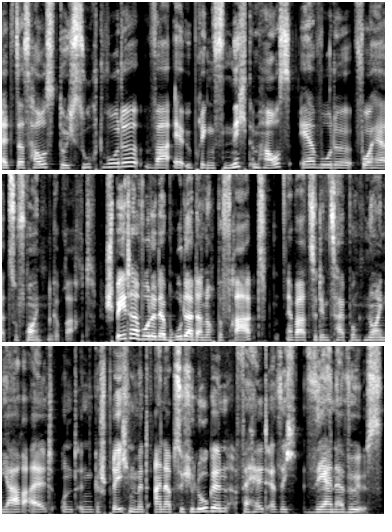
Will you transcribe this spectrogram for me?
Als das Haus durchsucht wurde, war er übrigens nicht im Haus, er wurde vorher zu Freunden gebracht. Später wurde der Bruder dann noch befragt. Er war zu dem Zeitpunkt neun Jahre alt und in Gesprächen mit einer Psychologin verhält er sich sehr nervös.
